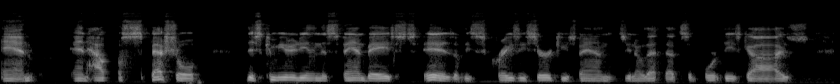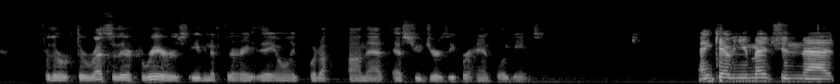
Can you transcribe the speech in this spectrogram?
and and how special this community and this fan base is of these crazy Syracuse fans. You know that that support these guys for the the rest of their careers, even if they they only put up on that SU jersey for a handful of games. And Kevin, you mentioned that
